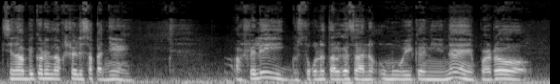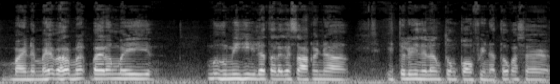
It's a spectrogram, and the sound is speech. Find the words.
sinabi ko rin actually sa kanya eh Actually, gusto ko na talaga sanang umuwi kanina eh. Pero may, may, parang may humihila talaga sa akin na ituloy na lang tong coffee na to kasi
